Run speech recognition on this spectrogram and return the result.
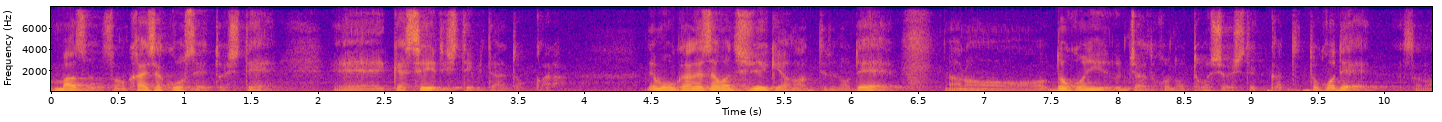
まずその会社構成として、えー一回整理してみたいなとこから。でもおかげさまで収益が上がってるので、あのどこにじゃあこの投資をしていくかってとこでその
